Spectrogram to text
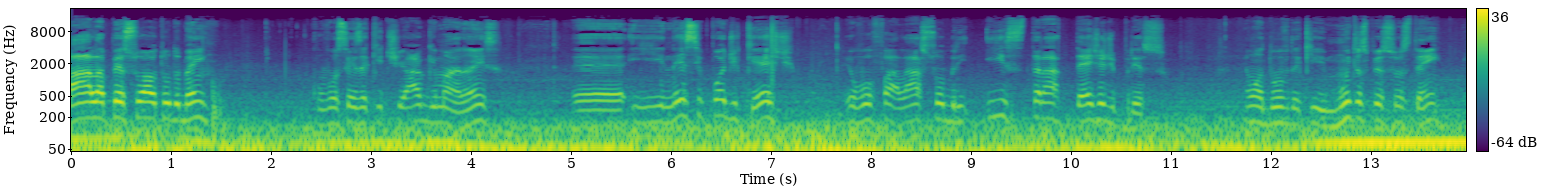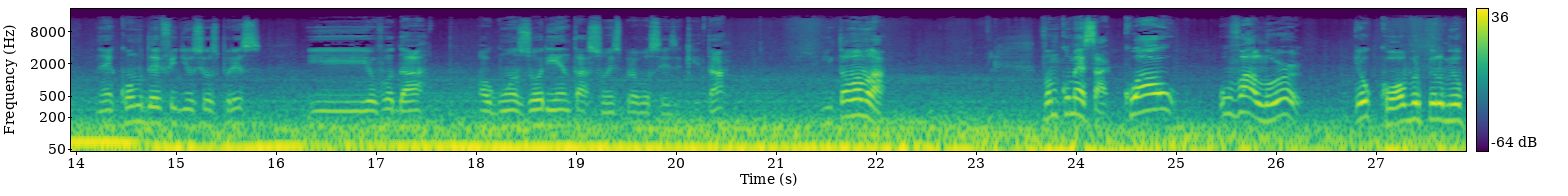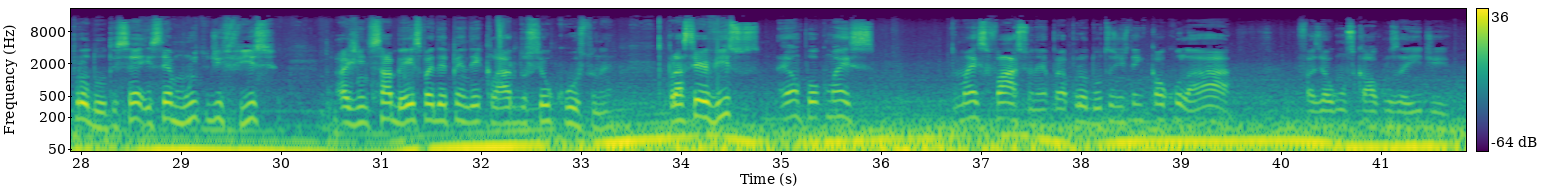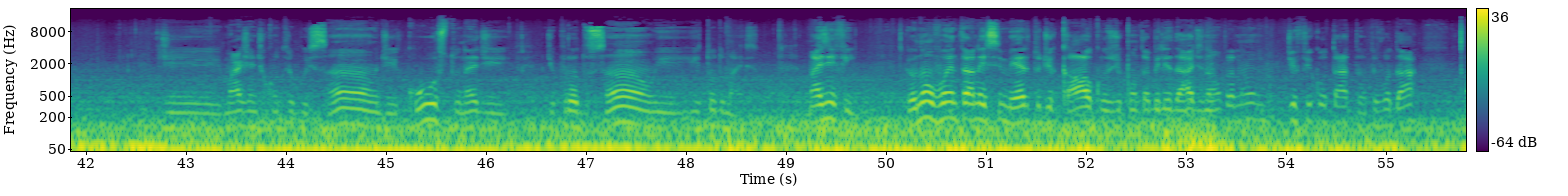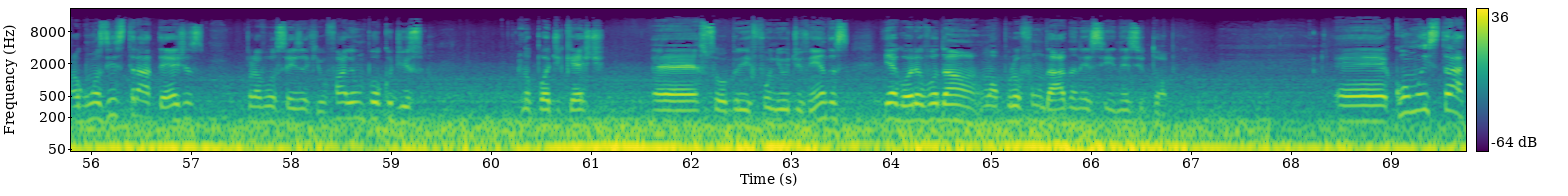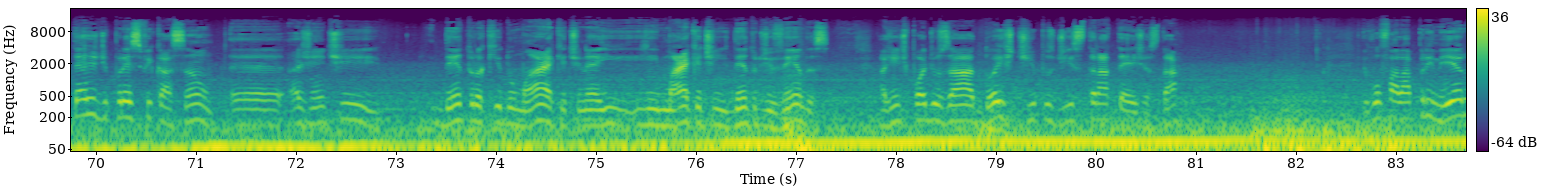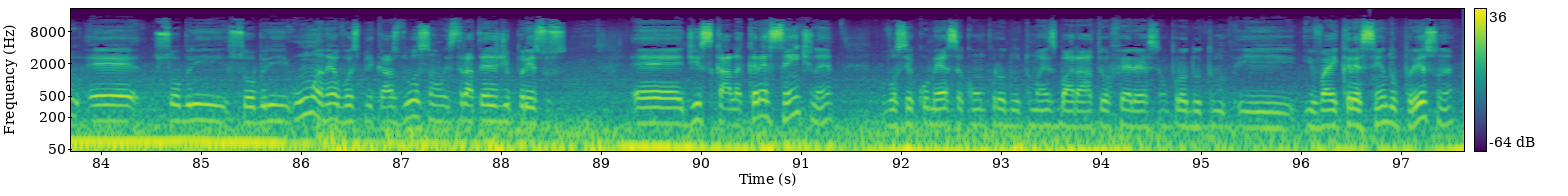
Fala pessoal, tudo bem? Com vocês aqui, Thiago Guimarães. É, e nesse podcast eu vou falar sobre estratégia de preço. É uma dúvida que muitas pessoas têm, né? Como definir os seus preços. E eu vou dar algumas orientações para vocês aqui, tá? Então vamos lá. Vamos começar. Qual o valor eu cobro pelo meu produto? Isso é, isso é muito difícil a gente saber. Isso vai depender, claro, do seu custo, né? Para serviços é um pouco mais, mais fácil, né? Para produtos a gente tem que calcular, fazer alguns cálculos aí de, de margem de contribuição, de custo, né? De, de produção e, e tudo mais. Mas enfim, eu não vou entrar nesse mérito de cálculos, de contabilidade, não, para não dificultar tanto. Eu vou dar algumas estratégias para vocês aqui. Eu falei um pouco disso no podcast é, sobre funil de vendas e agora eu vou dar uma aprofundada nesse, nesse tópico. É, como estratégia de precificação, é, a gente dentro aqui do marketing, né, e, e marketing dentro de vendas, a gente pode usar dois tipos de estratégias, tá? Eu vou falar primeiro é, sobre, sobre uma, né? Eu vou explicar as duas são estratégias de preços é, de escala crescente, né? Você começa com um produto mais barato e oferece um produto e, e vai crescendo o preço, né?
